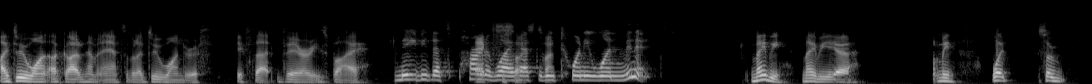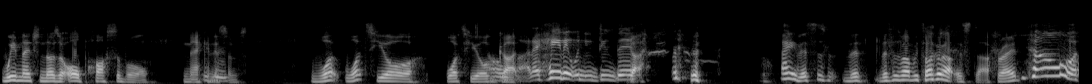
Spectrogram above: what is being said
I do want like, I don't have an answer, but I do wonder if if that varies by Maybe that's part of why it has to be 21 minutes. Maybe maybe yeah. I mean, what so we mentioned those are all possible mm-hmm. mechanisms. What what's your what's your oh gut? God, I hate it when you do this. Hey, this is this, this is why we talk about this stuff, right? No,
